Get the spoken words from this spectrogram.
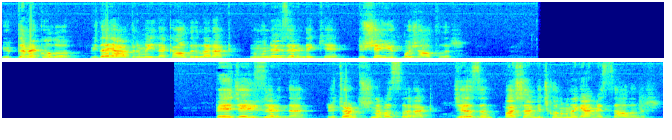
Yükleme kolu vida yardımıyla kaldırılarak numune üzerindeki düşey yük boşaltılır. BC100 üzerinden return tuşuna basılarak cihazın başlangıç konumuna gelmesi sağlanır.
